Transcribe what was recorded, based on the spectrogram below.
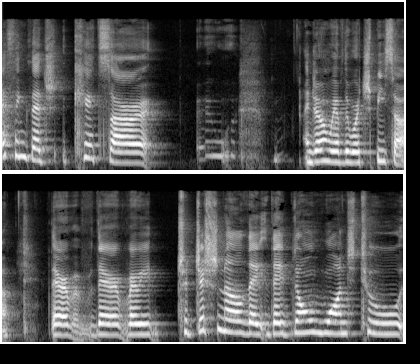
I think that kids are. In German, we have the word Spießer they're they're very traditional they they don't want to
